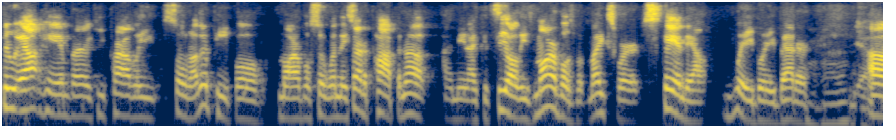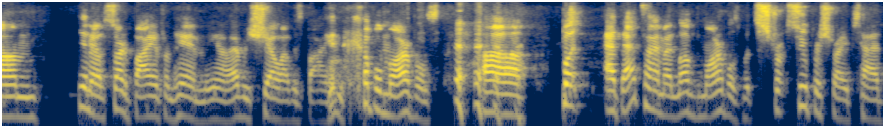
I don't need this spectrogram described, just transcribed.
throughout Hamburg, he probably sold other people marbles. So when they started popping up, I mean, I could see all these marbles, but Mike's were standout, way way better yeah um, you know, started buying from him. You know, every show I was buying a couple marbles. Uh, but at that time, I loved marbles, but stri- Super Stripes had,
